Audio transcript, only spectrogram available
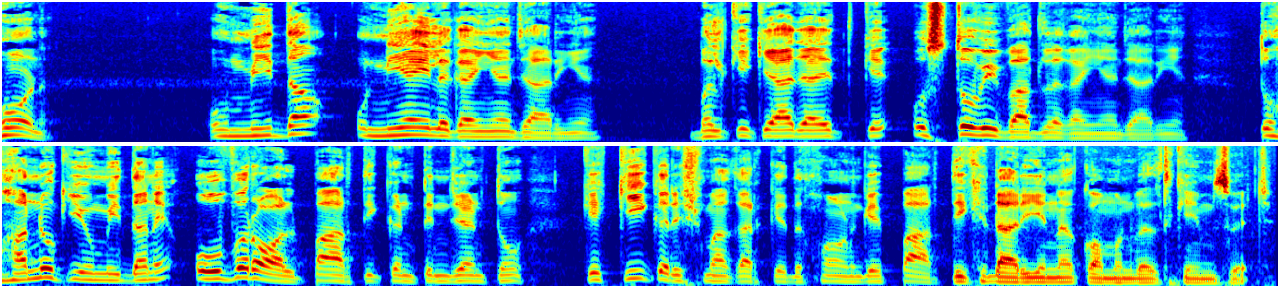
ਹੁਣ ਉਮੀਦਾਂ ਉਨੀਆਂ ਹੀ ਲਗਾਈਆਂ ਜਾ ਰਹੀਆਂ, ਬਲਕਿ ਕਿਹਾ ਜਾਏ ਕਿ ਉਸ ਤੋਂ ਵੀ ਵੱਧ ਲਗਾਈਆਂ ਜਾ ਰਹੀਆਂ। ਤੁਹਾਨੂੰ ਕੀ ਉਮੀਦਾਂ ਨੇ ਓਵਰਆਲ ਭਾਰਤੀ ਕੰਟਿੰਜੈਂਟ ਤੋਂ ਕਿ ਕੀ ਕਰਿਸ਼ਮਾ ਕਰਕੇ ਦਿਖਾਉਣਗੇ ਭਾਰਤੀ ਖਿਡਾਰੀ ਇਹਨਾਂ ਕਾਮਨਵੈਲਥ ਗੇਮਸ ਵਿੱਚ?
